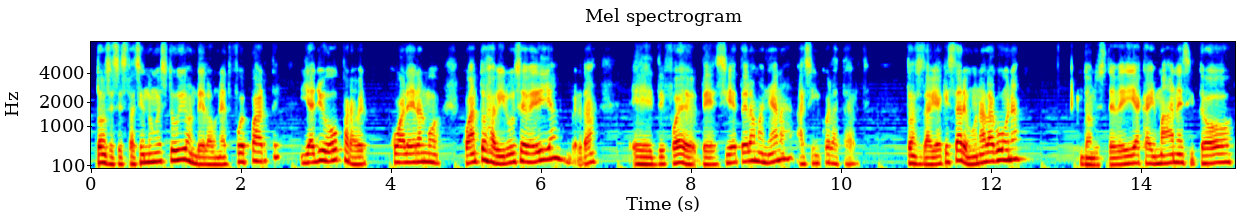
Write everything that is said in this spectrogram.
Entonces se está haciendo un estudio donde la UNED fue parte y ayudó para ver cuál era el cuántos Javirús se veían, ¿verdad? Eh, fue de, 7 de la mañana a 5 de la tarde. Entonces había que estar en una laguna donde usted veía caimanes y todo,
